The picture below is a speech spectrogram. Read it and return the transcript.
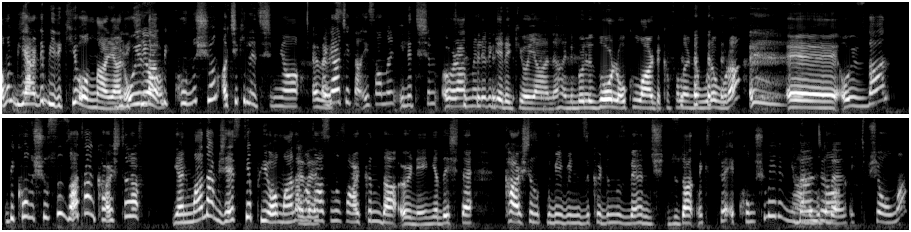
ama bir yerde birikiyor onlar yani. O Birikiyor. yüzden bir konuşun açık iletişim ya. Ve Evet. gerçekten insanların iletişim öğrenmeleri gerekiyor yani. Hani böyle zorla okullarda kafalarına vura vura. Ee, o yüzden bir konuşulsun zaten karşı taraf yani madem jest yapıyor, madem Evet. hatasının farkında örneğin ya da işte karşılıklı birbirinizi kırdınız ve hani düzeltmek istiyor. E konuşuverin yani. Bence Bu da de. hiçbir şey olmaz.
